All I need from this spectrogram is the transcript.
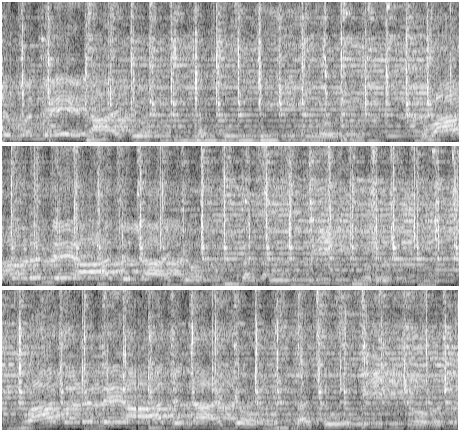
મને લાગ્યો કસુરી દોરો વાગડ ને આજ લાગ્યો કસુરી વાગડ ને આજ લાગ્યો કસુરી દોરો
